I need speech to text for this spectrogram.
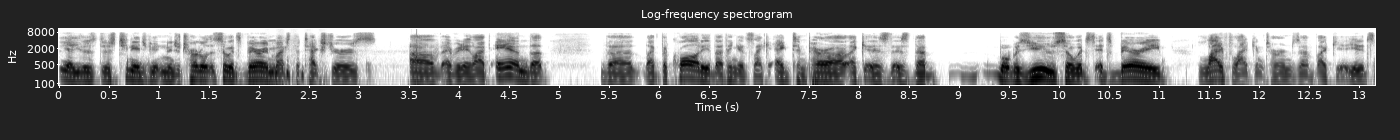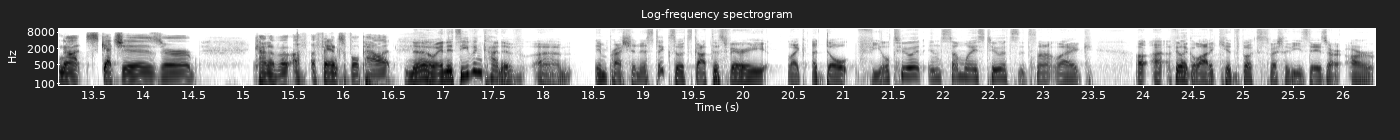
There, yeah, there's there's Teenage Mutant Ninja Turtles. So it's very much the textures of everyday life and the the like the quality. I think it's like egg tempera. Like is is the what was used. So it's it's very lifelike in terms of like it's not sketches or kind of a, a fanciful palette. No, and it's even kind of um, impressionistic. So it's got this very like adult feel to it in some ways too. It's it's not like uh, I feel like a lot of kids books, especially these days, are are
